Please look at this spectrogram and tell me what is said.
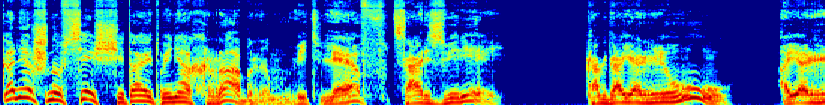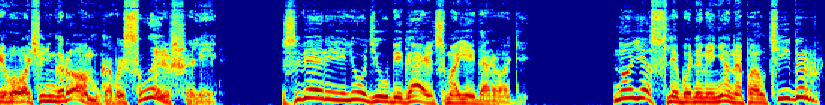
Конечно, все считают меня храбрым, ведь лев — царь зверей. Когда я реву, а я реву очень громко, вы слышали, звери и люди убегают с моей дороги. Но если бы на меня напал тигр,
